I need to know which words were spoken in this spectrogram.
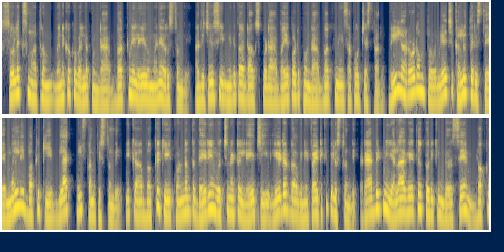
సోలెక్స్ మాత్రం వెనుకకు వెళ్ళకుండా బక్ని లేవమని అరుస్తుంది. అది చూసి మిగతా డాగ్స్ కూడా భయపడకుండా బక్ని సపోర్ట్ చేస్తారు. వీళ్ళు అరవడంతో లేచి కళ్ళు తెరిస్తే మళ్ళీ బక్కి బ్లాక్ వుల్ఫ్ కనిపిస్తుంది. ఇక బక్కి కొండంత ధైర్యం వచ్చినట్టు లేచి లీడర్ డాగ్ని ఫైట్కి పిలుస్తుంది. రాబిట్ని ఎలాగైతే కొరికిందో సేమ్ బక్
